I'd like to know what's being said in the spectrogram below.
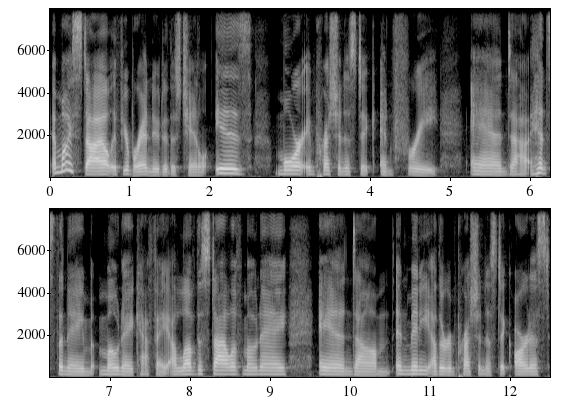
And my style, if you're brand new to this channel, is more impressionistic and free and uh, hence the name Monet Cafe. I love the style of Monet and um, and many other impressionistic artists,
